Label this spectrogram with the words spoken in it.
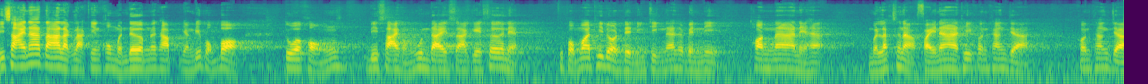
ดีไซน์หน้าตาหลักๆ ยังคงเหมือนเดิมนะครับอย่างที่ผมบอกตัวของดีไซน์ของ Hyundai Stargazer เนี่ย ที่ผมว่าที่โดดเด่นจริง ๆ น่าจะเป็นนี่ท่อนหน้าเนี่ยฮะเหมือนลักษณะไฟหน้าที่ค่อนข้างจะค่อนข้างจะ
